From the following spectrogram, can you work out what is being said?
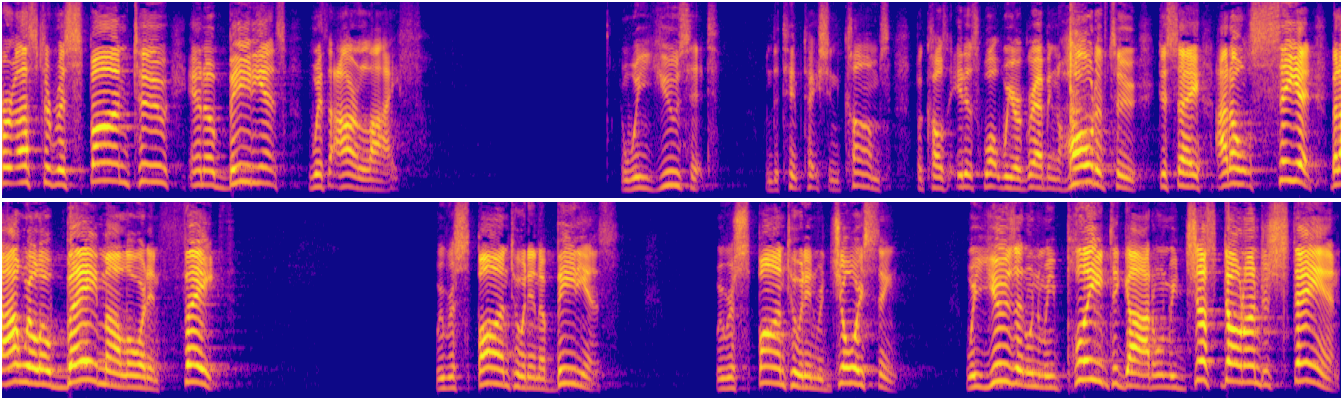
for us to respond to in obedience with our life. We use it when the temptation comes because it is what we are grabbing hold of to to say, I don't see it, but I will obey my Lord in faith. We respond to it in obedience. We respond to it in rejoicing. We use it when we plead to God, when we just don't understand.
